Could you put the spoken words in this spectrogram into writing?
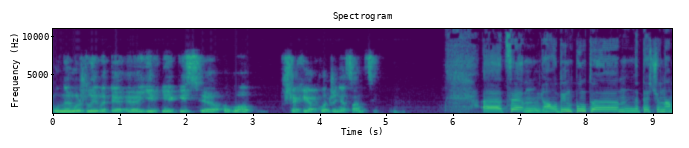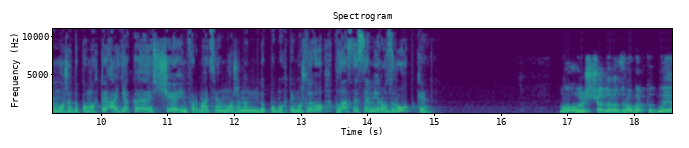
унеможливити їхні якісь шляхи обходження санкцій. Е, це один пункт, е, те, що нам може допомогти. А як е, ще інформація може нам допомогти? Можливо, власне, самі розробки. Ну щодо розробок, тут ми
